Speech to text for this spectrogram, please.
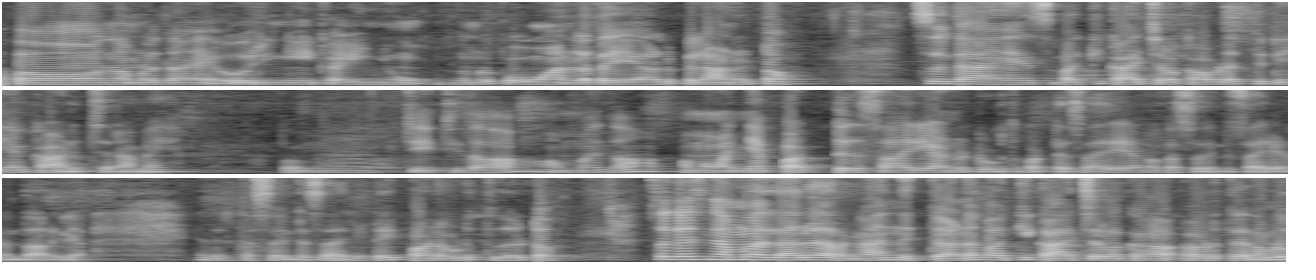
അപ്പോൾ നമ്മളിത് ഒരുങ്ങി കഴിഞ്ഞു. നമ്മൾ പോകാനുള്ള തയ്യാറെടുപ്പിലാണ് കേട്ടോ സോ ഗായസ് ബാക്കി കാഴ്ചകളൊക്കെ അവിടെ എത്തിയിട്ട് ഞാൻ കാണിച്ചു തരാമേ അപ്പം ചേച്ചി ഇതാ അമ്മ ഇതാ. അമ്മ മഞ്ഞ പട്ട് സാരിയാണ് ഇട്ട് കൊടുത്തത്. പട്ട് സാരിയാണോ കസവിന്റെ സാരിയാണോ എന്താ അറിയില്ല എന്തൊരു കസവിന്റെ സാരി ടൈപ്പാണ് കൊടുത്തത് കേട്ടോ. സോ ഗൈസ് നമ്മളെല്ലാവരും ഇറങ്ങാൻ നിൽക്കുകയാണ് ബാക്കി കാഴ്ചകളൊക്കെ അവിടുത്തെ നമ്മൾ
